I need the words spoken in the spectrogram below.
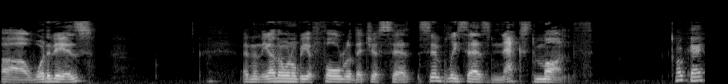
uh, what it is, and then the other one will be a folder that just says simply says next month. Okay.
